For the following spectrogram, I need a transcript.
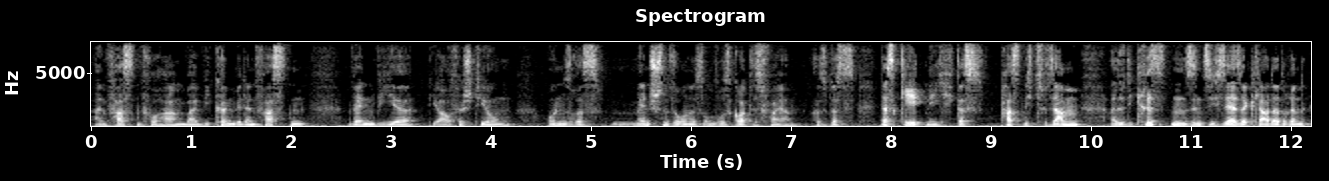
einem Fastenvorhaben, weil wie können wir denn fasten, wenn wir die Auferstehung unseres Menschensohnes, unseres Gottes feiern. Also das, das geht nicht. Das passt nicht zusammen. Also die Christen sind sich sehr, sehr klar da drin.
